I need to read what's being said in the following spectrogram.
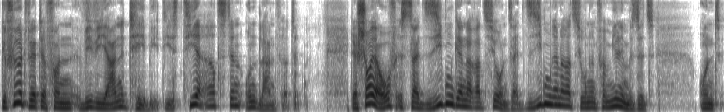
Geführt wird er von Viviane Tebi, die ist Tierärztin und Landwirtin. Der Scheuerhof ist seit sieben Generationen, seit sieben Generationen Familienbesitz und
